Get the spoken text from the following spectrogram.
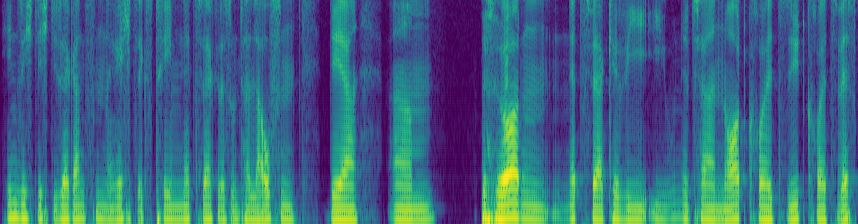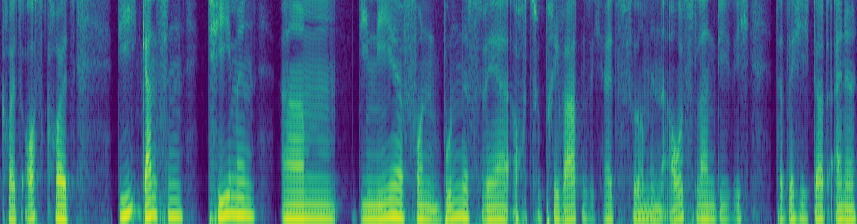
hinsichtlich dieser ganzen rechtsextremen Netzwerke, das Unterlaufen der ähm, Behörden, Netzwerke wie UNITA, Nordkreuz, Südkreuz, Westkreuz, Ostkreuz, die ganzen Themen, ähm, die Nähe von Bundeswehr auch zu privaten Sicherheitsfirmen im Ausland, die sich tatsächlich dort eine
